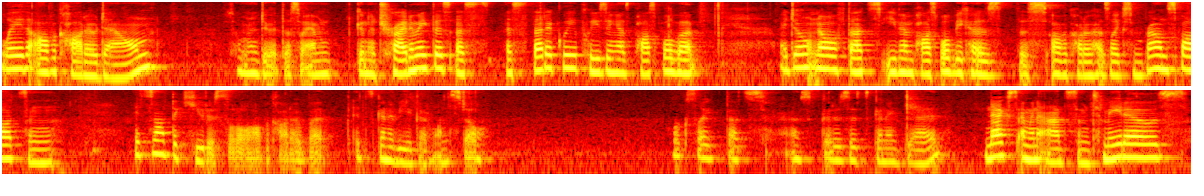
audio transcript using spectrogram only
lay the avocado down. So I'm gonna do it this way. I'm gonna try to make this as aesthetically pleasing as possible, but I don't know if that's even possible because this avocado has like some brown spots and it's not the cutest little avocado, but it's gonna be a good one still. Looks like that's as good as it's gonna get. Next, I'm gonna add some tomatoes.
